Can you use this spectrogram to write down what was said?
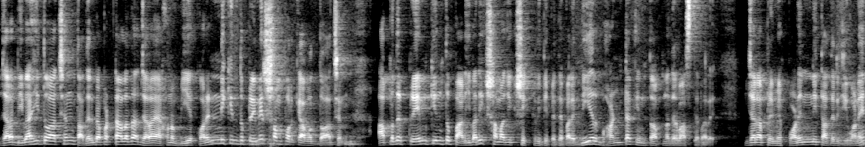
যারা বিবাহিত আছেন, তাদের ব্যাপারটা আলাদা। যারা এখনও বিয়ে করেননি, কিন্তু প্রেমের সম্পর্কে আবদ্ধ আছেন, আপনাদের প্রেম কিন্তু পারিবারিক, সামাজিক স্বীকৃতি পেতে পারে। বিয়ের ঘণ্টা কিন্তু আপনাদের বাঁচতে পারে। যারা প্রেমে পড়েননি তাদের জীবনে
